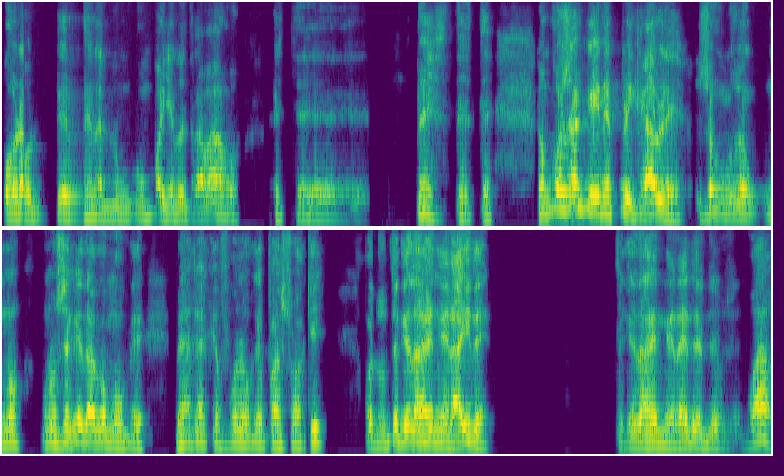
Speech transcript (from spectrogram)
por- porque de un compañero de trabajo. Este, ves, este, son cosas que inexplicables. Son, son- uno, uno se queda como que, ve acá qué fue lo que pasó aquí. Pues tú te quedas en el aire. Te quedas en el aire. Wow.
